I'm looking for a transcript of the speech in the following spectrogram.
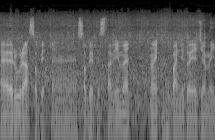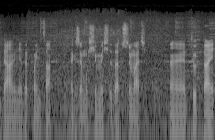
E, rura sobie, e, sobie wystawimy. No i tu chyba nie dojedziemy idealnie do końca. Także musimy się zatrzymać tutaj,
